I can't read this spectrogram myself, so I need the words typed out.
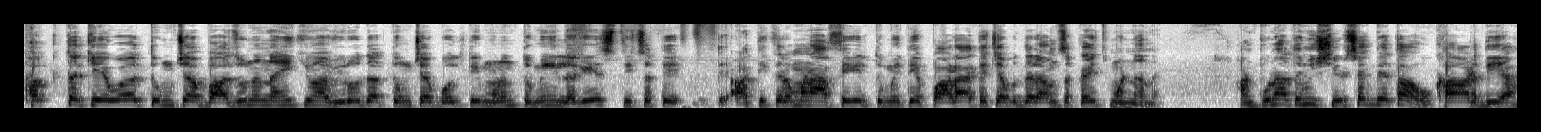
फक्त केवळ तुमच्या बाजूनं नाही किंवा विरोधात तुमच्या बोलती म्हणून तुम्ही लगेच तिचं ते ते अतिक्रमण असेल तुम्ही ते पाडा त्याच्याबद्दल आमचं काहीच म्हणणं नाही. आणि पुन्हा तुम्ही शीर्षक देता होखाड दिया.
